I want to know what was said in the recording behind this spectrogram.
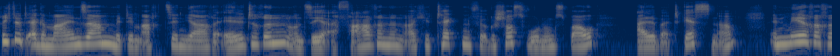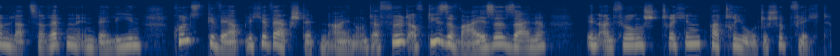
richtet er gemeinsam mit dem 18 Jahre älteren und sehr erfahrenen Architekten für Geschosswohnungsbau Albert Gessner in mehreren Lazaretten in Berlin kunstgewerbliche Werkstätten ein und erfüllt auf diese Weise seine in Anführungsstrichen patriotische Pflicht.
